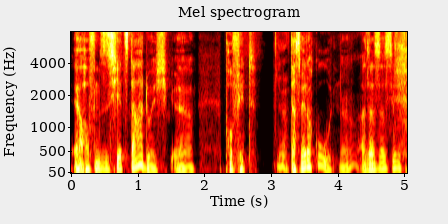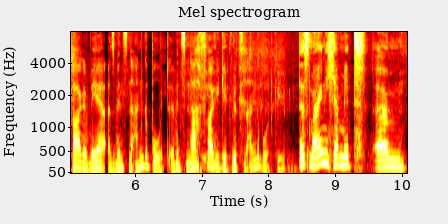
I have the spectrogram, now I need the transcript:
erhoffen sie sich jetzt dadurch äh, Profit. Ja. Das wäre doch gut. Ne? Also das ist die Frage, wer, also wenn es ein Angebot, äh, wenn es eine Nachfrage gibt, wird es ein Angebot geben. Das meine ich ja mit, ähm,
